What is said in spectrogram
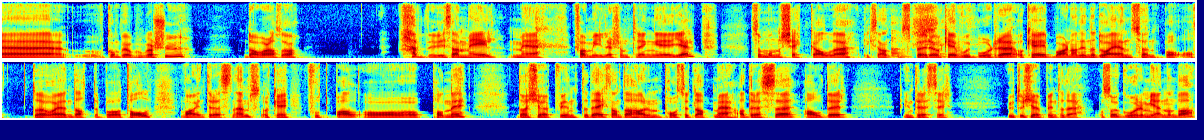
eh, kom på jobb klokka sju. Da var det altså haugevis av mail med familier som trenger hjelp. Så må man sjekke alle. ikke sant? Spørre ok, hvor bor dere. Ok, barna dine, Du har en sønn på åtte og en datter på tolv. Hva er interessen deres? Ok, fotball og ponni. Da kjøper vi inn til det. ikke sant? Da har de en Post-It-lapp med adresse, alder, interesser. Ut og kjøpe inn til det. Og så går de gjennom da.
